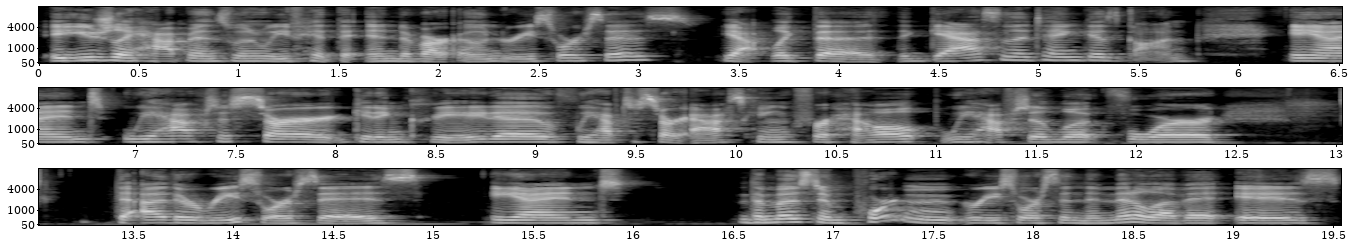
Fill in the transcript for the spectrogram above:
it usually happens when we've hit the end of our own resources. Yeah, like the the gas in the tank is gone. And we have to start getting creative. We have to start asking for help. We have to look for the other resources and the most important resource in the middle of it is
